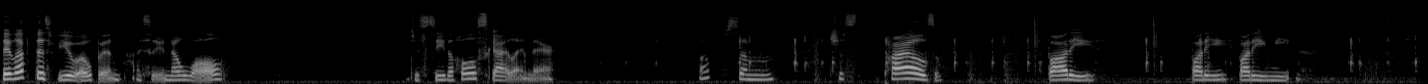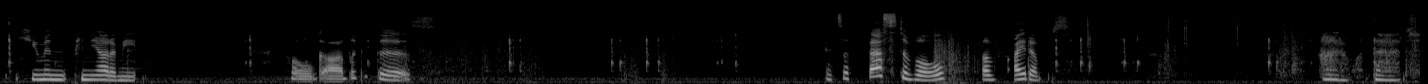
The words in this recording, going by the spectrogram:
they left this view open. I see no wall. Just see the whole skyline there. Oh, some just piles of body, body, body meat. Human pinata meat. Oh god, look at this. It's a festival of items. I don't want that.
